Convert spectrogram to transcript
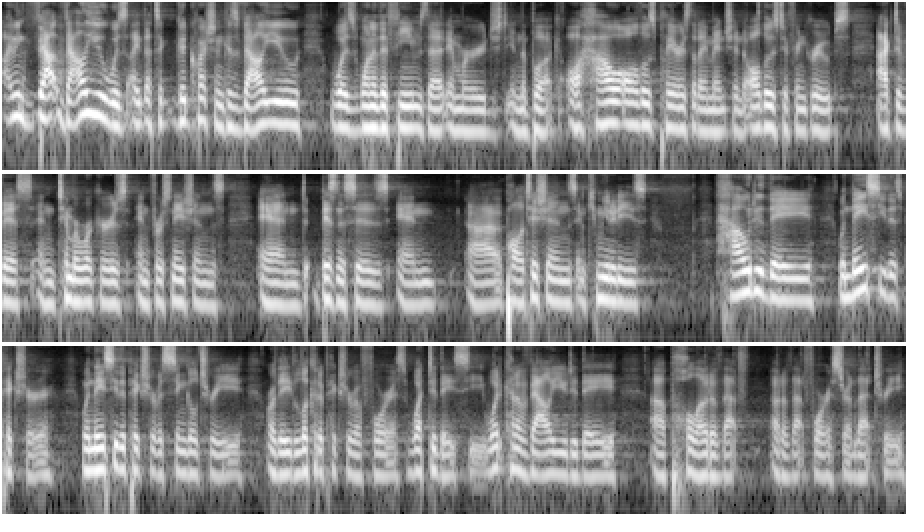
I mean, va- value was, I, that's a good question because value was one of the themes that emerged in the book. All, how all those players that I mentioned, all those different groups, activists and timber workers and First Nations and businesses and uh, politicians and communities, how do they, when they see this picture, when they see the picture of a single tree or they look at a picture of a forest, what do they see? What kind of value do they uh, pull out of that, out of that forest or out of that tree?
